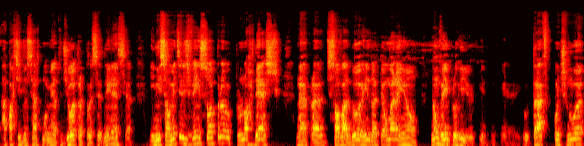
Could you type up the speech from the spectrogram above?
a partir de um certo momento de outra procedência, inicialmente eles vêm só para o Nordeste, né, pra, de Salvador indo até o Maranhão. Não vem para o Rio. O tráfico continua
